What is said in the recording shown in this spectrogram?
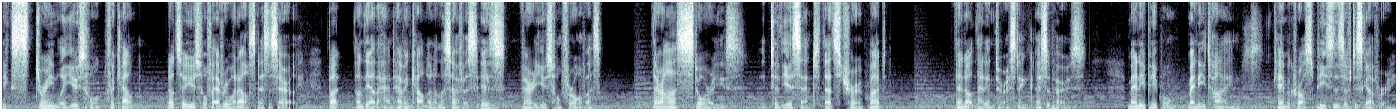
extremely useful for Kalnan. Not so useful for everyone else necessarily, but on the other hand, having Kalnan on the surface is very useful for all of us. There are stories to the ascent, that's true, but they're not that interesting, I suppose. Many people, many times, came across pieces of discovery,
